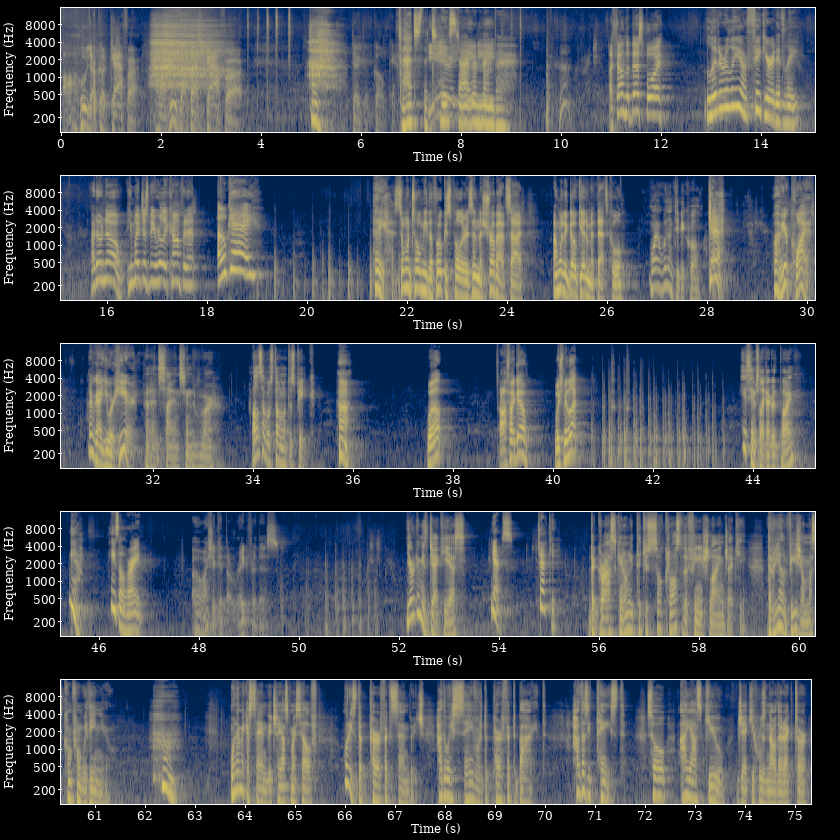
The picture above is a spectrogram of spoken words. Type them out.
oh, who's a good gaffer? Oh, who's the best gaffer? there you go, gaffer. That's the Here, taste I lady. remember. I found the best boy. Literally or figuratively? I don't know. He might just be really confident. Okay. Hey, someone told me the focus puller is in the shrub outside. I'm gonna go get him if that's cool. Why wouldn't he be cool? Yeah. Wow, you're quiet. I forgot you were here. Better than silence in the war. Also, was told not to speak. Huh. Well, off I go. Wish me luck. He seems like a good boy. Yeah, he's all right. Oh, I should get the rake for this. Your name is Jackie, yes? Yes, Jackie. The grass can only take you so close to the finish line, Jackie. The real vision must come from within you. Huh. When I make a sandwich, I ask myself, what is the perfect sandwich? How do I savor the perfect bite? How does it taste? So I ask you, Jackie, who's now director,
